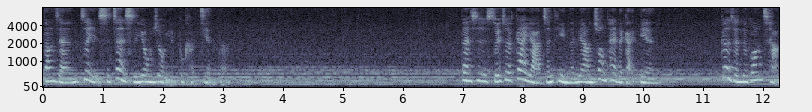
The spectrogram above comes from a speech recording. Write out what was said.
当然这也是暂时用肉眼不可见的。但是随着盖亚整体能量状态的改变，个人的光场。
